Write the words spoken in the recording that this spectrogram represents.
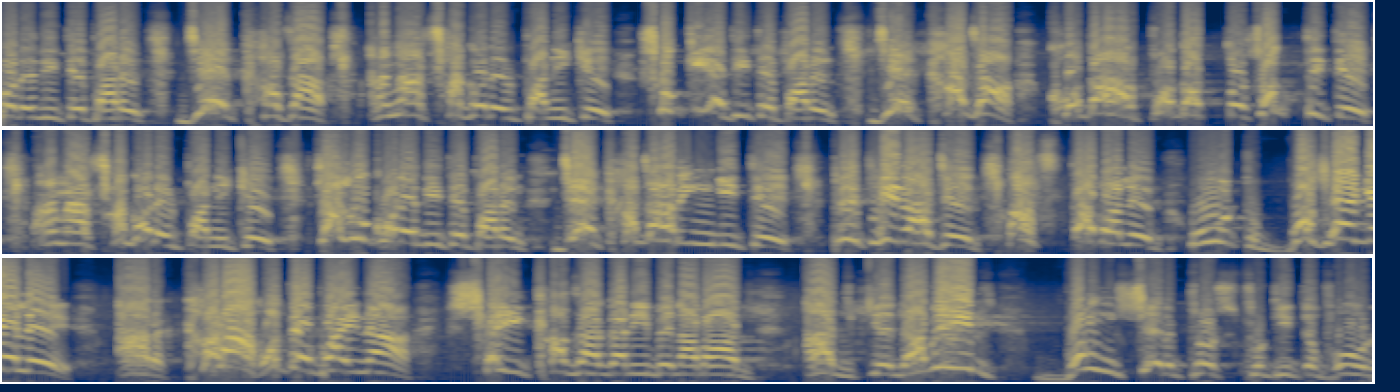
করে দিতে পারে, যে খাজা আনা সাগরের পানিকে শুকিয়ে দিতে পারে, যে খাজা খোদার প্রদত্ত শক্তিতে আনা সাগরের পানিকে চালু করে দিতে পারেন। যে খাজার ইঙ্গিতে পৃথিবীরাজের আস্তাবলের উট বসে গেলে আর খাড়া হতে পায় না, সেই খাজা গারিবে নাবাদ আজকে নবীর বংশের প্রস্ফুটিত ফুল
